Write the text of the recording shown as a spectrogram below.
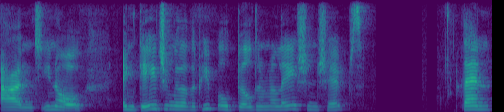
and you know engaging with other people building relationships then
